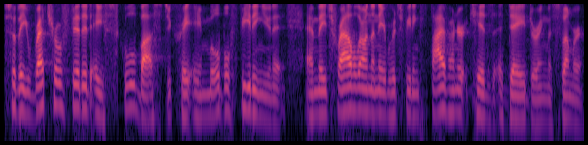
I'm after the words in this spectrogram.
So they retrofitted a school bus to create a mobile feeding unit and they travel around the neighborhoods feeding 500 kids a day during the summer.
